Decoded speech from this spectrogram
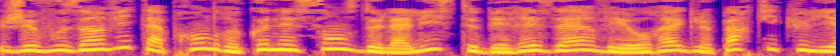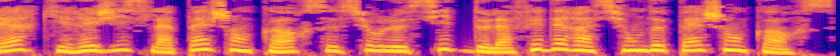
Je vous invite à prendre connaissance de la liste des réserves et aux règles particulières qui régissent la pêche en Corse sur le site de la Fédération de pêche en Corse.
